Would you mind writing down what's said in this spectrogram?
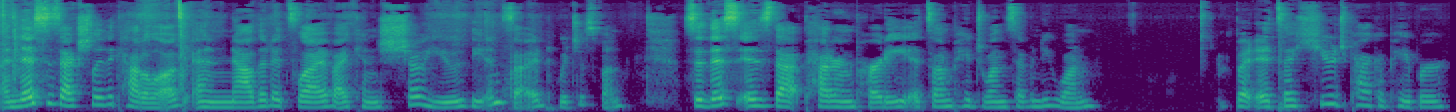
And this is actually the catalog, and now that it's live, I can show you the inside, which is fun. So this is that pattern party. It's on page 171, but it's a huge pack of paper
